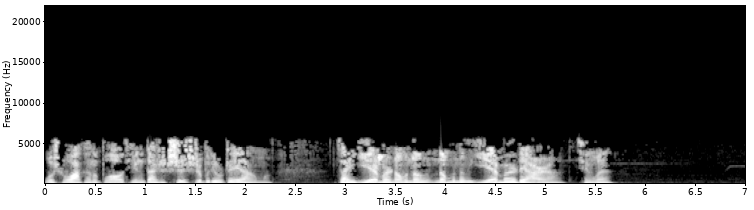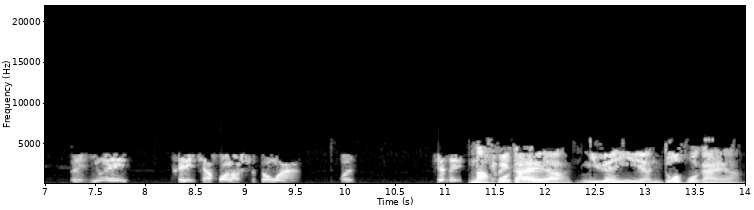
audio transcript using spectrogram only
我说话可能不好听，但是事实不就是这样吗？咱爷们儿能不能能不能爷们儿点啊？请问？对，因为赔钱花了十多万，我现在那活该呀！你愿意呀？你多活该呀！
